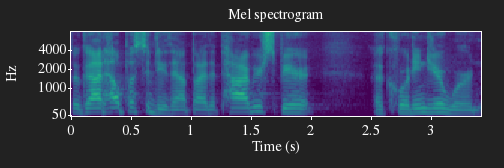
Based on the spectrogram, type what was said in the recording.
So, God, help us to do that by the power of your Spirit according to your word.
